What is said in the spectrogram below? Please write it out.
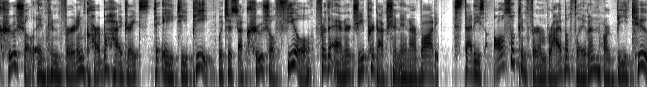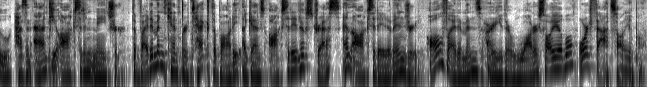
crucial in converting carbohydrates to ATP, which is a crucial fuel for the energy production in our body. Studies also confirm riboflavin, or B2, has an antioxidant nature. The vitamin can protect the body against oxidative stress and oxidative injury. All vitamins are either water soluble or fat soluble.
